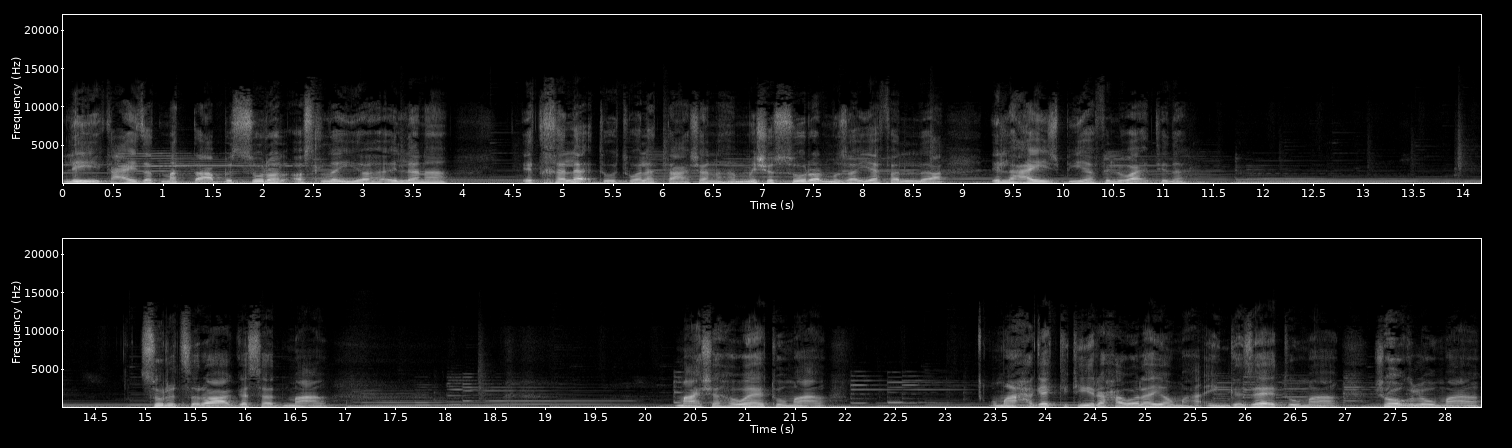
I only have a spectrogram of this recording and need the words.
ليك. عايز أتمتع بالصورة الأصلية اللي أنا اتخلقت واتولدت عشانها مش الصورة المزيفة اللي, اللي عايش بيها في الوقت ده. صورة صراع جسد مع مع شهوات ومع ومع حاجات كتيرة حواليا ومع إنجازات ومع شغل ومع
